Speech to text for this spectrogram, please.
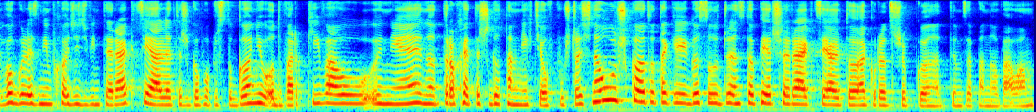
w ogóle z nim wchodzić w interakcję, ale też go po prostu gonił, odwarkiwał, nie? No trochę też go tam nie chciał wpuszczać na łóżko, to takie jego są często pierwsze reakcje, ale to akurat szybko nad tym zapanowałam.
